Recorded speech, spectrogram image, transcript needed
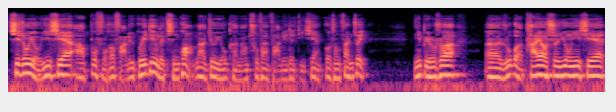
其中有一些啊不符合法律规定的情况，那就有可能触犯法律的底线，构成犯罪。你比如说，呃，如果他要是用一些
